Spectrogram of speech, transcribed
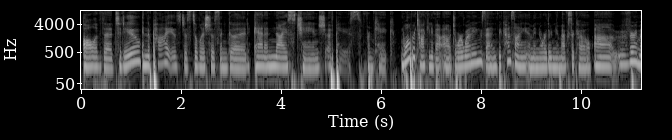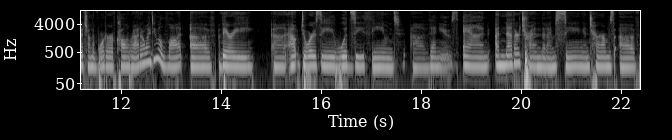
all of the to do. And the pie is just delicious and good and a nice change of pace from cake. While we're talking about outdoor weddings, and because I am in northern New Mexico, uh, very much on the border of Colorado, I do a lot of very uh, outdoorsy, woodsy themed uh, venues. And another trend that I'm seeing in terms of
